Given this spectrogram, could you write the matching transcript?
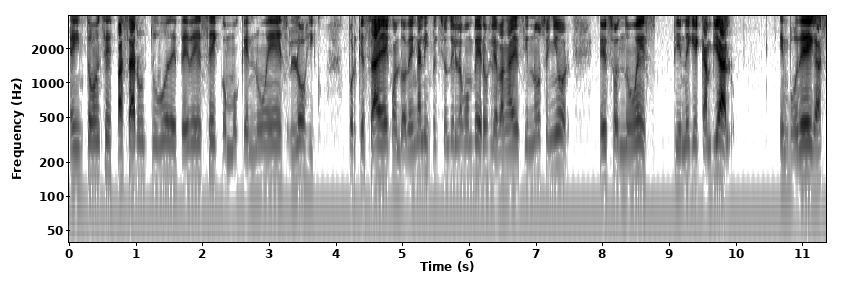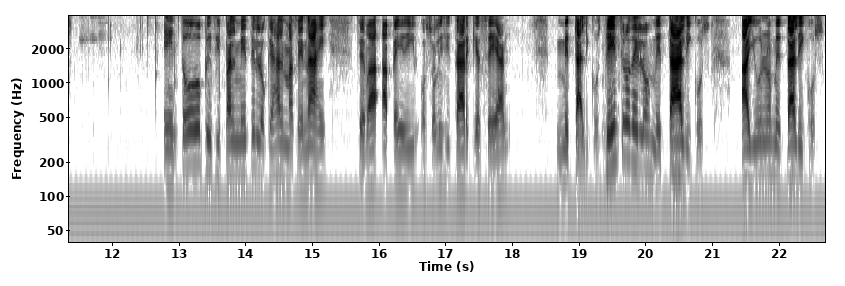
Entonces pasar un tubo de PVC como que no es lógico, porque sabe cuando venga la inspección de los bomberos le van a decir, no señor, eso no es, tiene que cambiarlo. En bodegas, en todo principalmente lo que es almacenaje, te va a pedir o solicitar que sean metálicos. Dentro de los metálicos hay unos metálicos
